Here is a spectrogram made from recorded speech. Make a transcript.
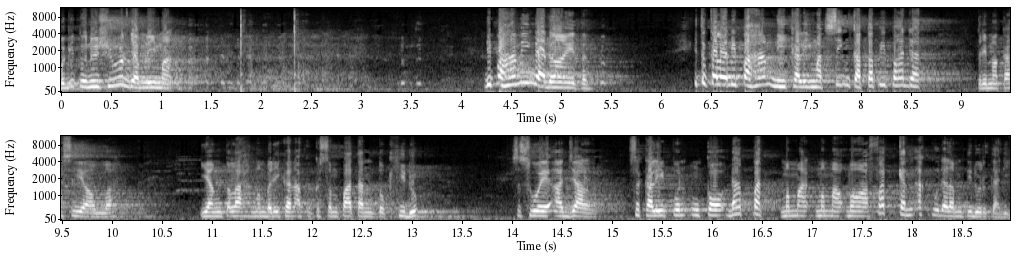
begitu nusyur jam 5 dipahami enggak doa itu? Itu kalau dipahami kalimat singkat tapi padat. Terima kasih ya Allah yang telah memberikan aku kesempatan untuk hidup sesuai ajal sekalipun engkau dapat mewafatkan aku dalam tidur tadi.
